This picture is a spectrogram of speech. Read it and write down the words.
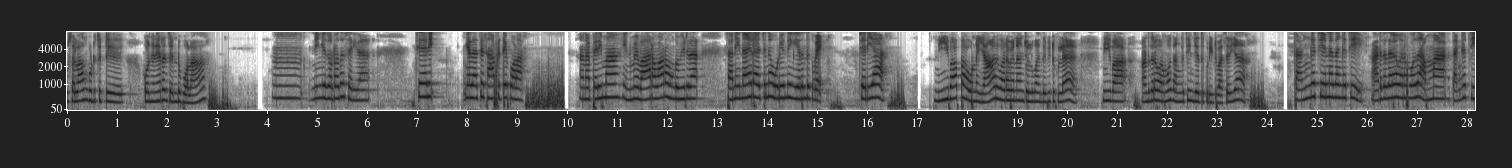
ஜூஸ் எல்லாம் குடிச்சிட்டு கொஞ்ச நேரம் சென்று போகலாம் நீங்க சொல்றது சரியா. சரி ஏதாச்சும் சாப்பிட்டுட்டே போலாம். ஆனா பெரியம்மா இனிமே வார வாரம் உங்க வீடு தான். சனி ஞாயிறு ஆச்சுன்னா ஓடிந்து இங்க இருந்துக்குவேன். சரியா? நீ வாப்பா உன்னை யார் வர வேணாம்னு சொல்லுவா இந்த வீட்டுக்குள்ள? நீ வா அடுத்த தடவை வரும்போது தங்கச்சியும் சேர்த்து கூட்டிட்டு வா சரியா? தங்கச்சி என்ன தங்கச்சி? அடுத்த தடவை வரும்போது அம்மா தங்கச்சி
